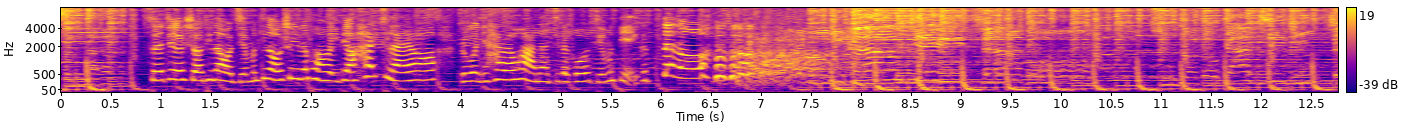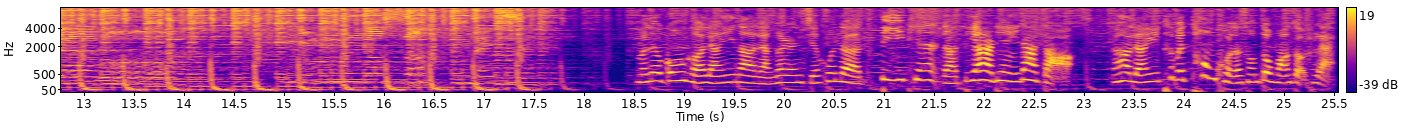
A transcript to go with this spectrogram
所以这个时候听到我节目、听到我声音的朋友，一定要嗨起来哦！如果你嗨的话，那记得给我节目点一个赞哦。六公和梁一呢，两个人结婚的第一天的第二天一大早，然后梁一特别痛苦的从洞房走出来，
